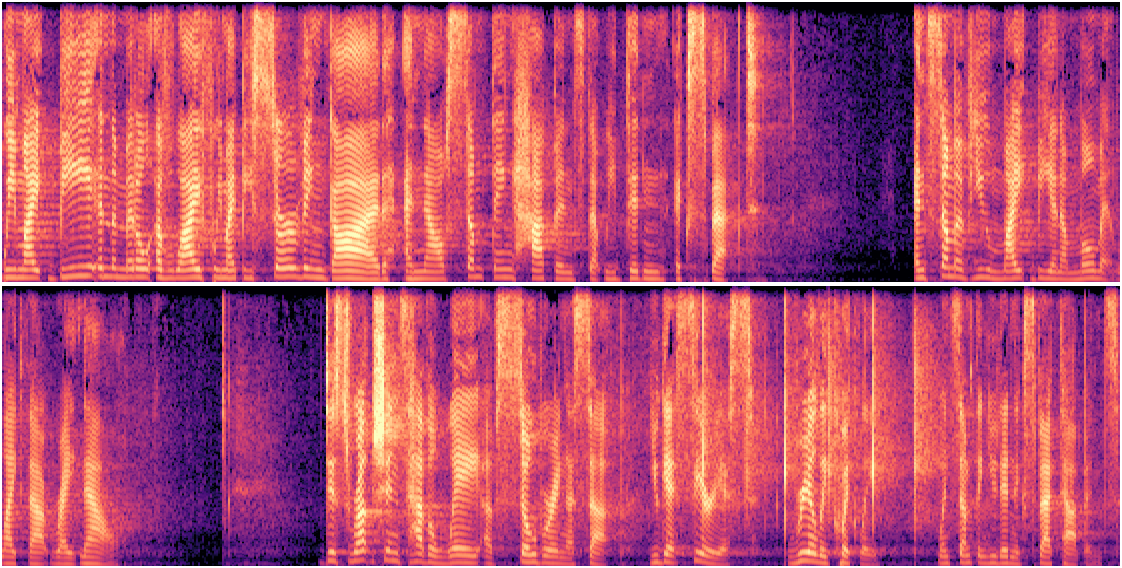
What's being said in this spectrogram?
We might be in the middle of life, we might be serving God, and now something happens that we didn't expect. And some of you might be in a moment like that right now. Disruptions have a way of sobering us up. You get serious really quickly when something you didn't expect happens.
